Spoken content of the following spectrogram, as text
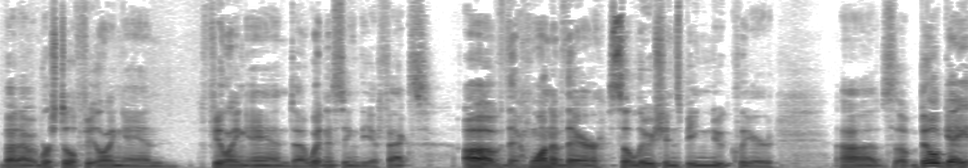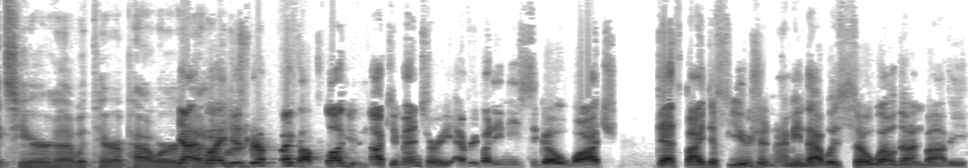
but uh, we're still feeling and feeling and uh, witnessing the effects of the, one of their solutions being nuclear. Uh, so Bill Gates here uh, with TerraPower. Yeah, uh, well, just real quick, I'll plug your documentary. Everybody needs to go watch Death by Diffusion. I mean, that was so well done, Bobby.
